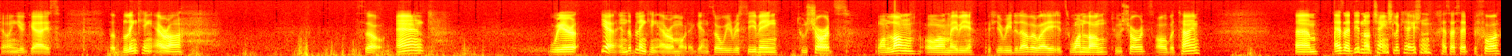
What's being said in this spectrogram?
showing you guys the blinking error. So, and we're, yeah, in the blinking arrow mode again. So we're receiving two shorts, one long, or maybe if you read it other way, it's one long, two shorts all the time. Um, as I did not change location, as I said before,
